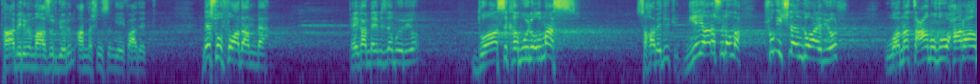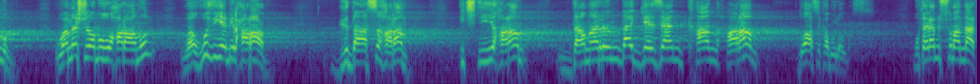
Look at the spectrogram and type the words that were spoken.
Tabirimi mazur görün anlaşılsın diye ifade ettim. Ne sofu adam be. Peygamberimiz ne buyuruyor? Duası kabul olmaz. Sahabe diyor ki niye ya Resulallah? Çok içten dua ediyor. Ve mat'amuhu haramun. Meşrabuhu haramun. Ve guziye bil haram. Gıdası haram. içtiği haram. Damarında gezen kan haram. Duası kabul olmaz. Muhterem Müslümanlar.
